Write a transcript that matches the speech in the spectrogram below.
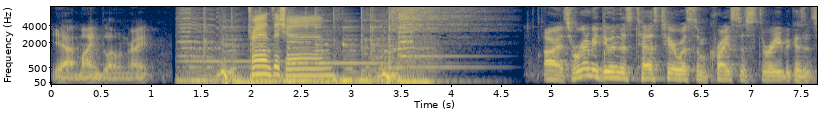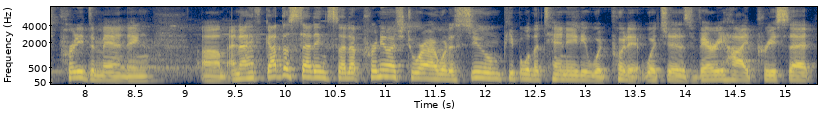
Yeah, mind blown, right? Transition. All right, so we're gonna be doing this test here with some Crysis 3 because it's pretty demanding. Um, and I've got the settings set up pretty much to where I would assume people with a 1080 would put it, which is very high preset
